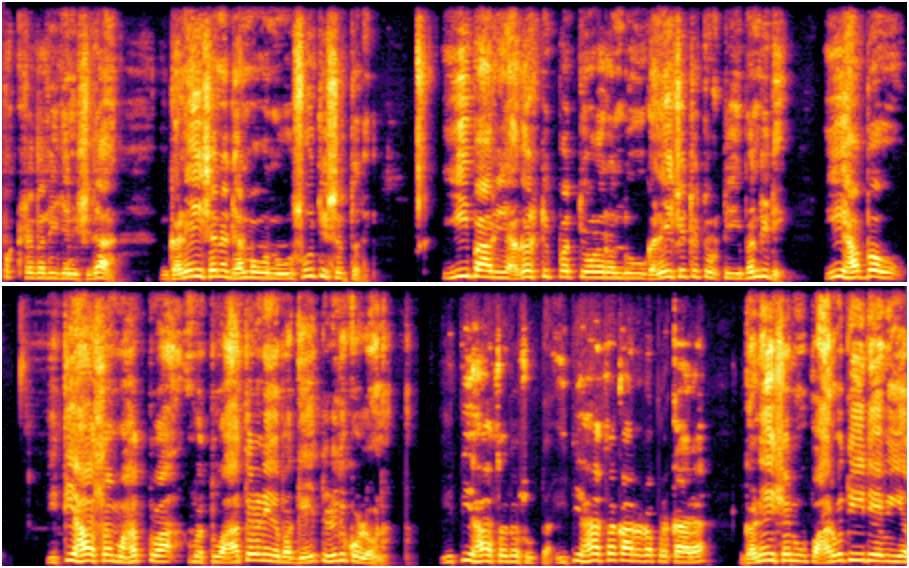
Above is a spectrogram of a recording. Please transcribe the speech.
ಪಕ್ಷದಲ್ಲಿ ಜನಿಸಿದ ಗಣೇಶನ ಜನ್ಮವನ್ನು ಸೂಚಿಸುತ್ತದೆ. ಈ ಬಾರಿ ಆಗಸ್ಟ್ ಇಪ್ಪತ್ತೇಳರಂದು ಗಣೇಶ ಚತುರ್ಥಿ ಬಂದಿದೆ. ಈ ಹಬ್ಬವು ಇತಿಹಾಸ ಮಹತ್ವ ಮತ್ತು ಆಚರಣೆಯ ಬಗ್ಗೆ ತಿಳಿದುಕೊಳ್ಳೋಣ. ಇತಿಹಾಸದ ಸುತ್ತ ಇತಿಹಾಸಕಾರರ ಪ್ರಕಾರ ಗಣೇಶನು ಪಾರ್ವತೀ ದೇವಿಯ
